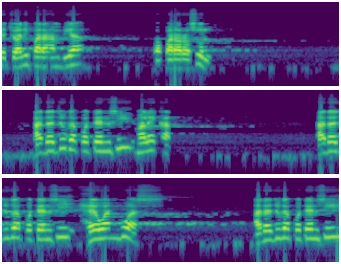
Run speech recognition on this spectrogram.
kecuali para ambia, para rasul. Ada juga potensi malaikat. Ada juga potensi hewan buas ada juga potensi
